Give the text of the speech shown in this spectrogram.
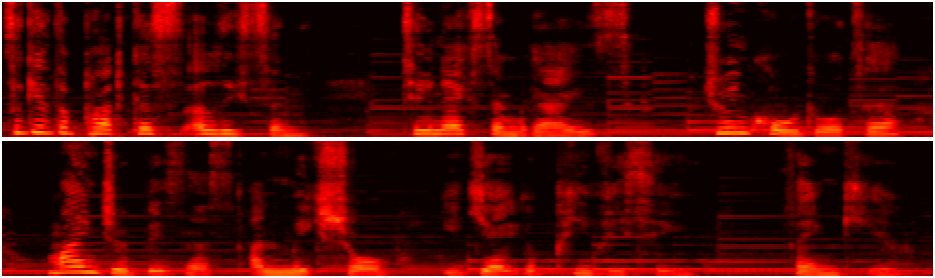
to give the podcast a listen. Till next time, guys, drink cold water, mind your business, and make sure you get your PVC. Thank you.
